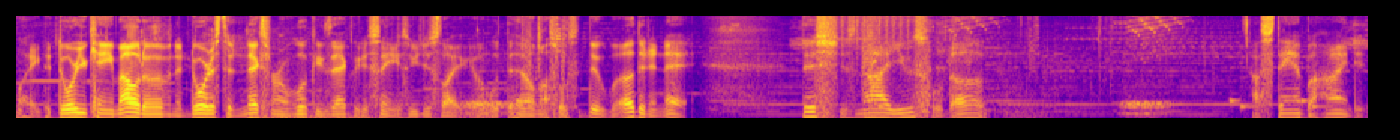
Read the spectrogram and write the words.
Like the door you came out of and the door that's to the next room look exactly the same. So you just like, oh, what the hell am I supposed to do? But other than that, this is not useful, dog. I stand behind it.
